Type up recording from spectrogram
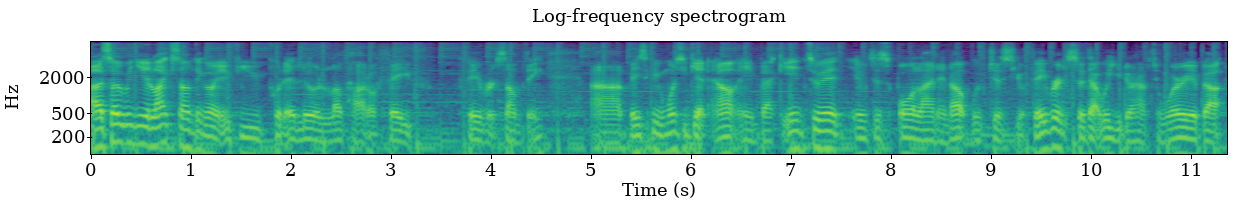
uh, so when you like something or if you put a little love heart or fave favorite something uh, basically once you get out and back into it it'll just all line it up with just your favorite so that way you don't have to worry about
